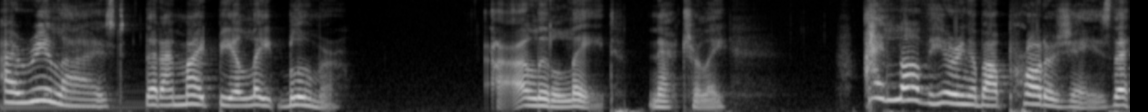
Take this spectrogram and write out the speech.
I realized that I might be a late bloomer. A little late, naturally. I love hearing about proteges, the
